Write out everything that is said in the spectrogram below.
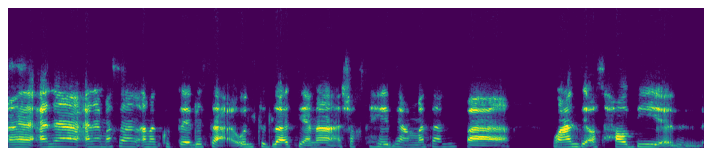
آه، أنا أنا مثلا أنا كنت لسه قلت دلوقتي أنا شخص هادي عامه ف وعندي أصحابي ال-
